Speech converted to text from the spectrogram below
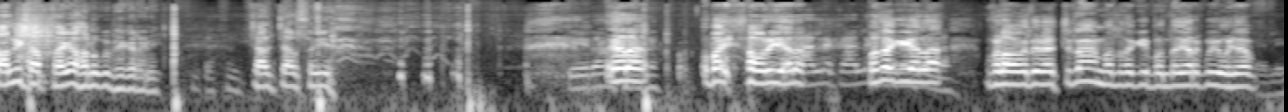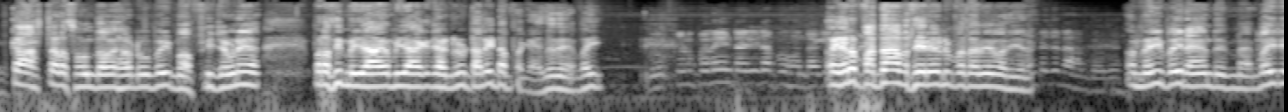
ਤਾਲੀ ਟੱਪ ਹੈਗਾ ਸਾਨੂੰ ਕੋਈ ਫਿਕਰ ਨਹੀਂ। ਚੱਲ ਚੱਲ ਸਹੀ ਤੇਰਾ ਯਾਰ ਉਹ ਬਾਈ ਸੌਰੀ ਯਾਰ। ਪਤਾ ਕੀ ਗੱਲ ਆ? ਵਲੌਗ ਦੇ ਵਿੱਚ ਨਾ ਮਤਲਬ ਕਿ ਬੰਦਾ ਯਾਰ ਕੋਈ ਹੋ ਜਾ ਕਾਸਟ ਵਾਲਾ ਸੁਣਦਾ ਹੋਵੇ ਸਾਨੂੰ ਬਈ ਮਾਫੀ ਚਾਹੁੰਦੇ ਆ ਪਰ ਅਸੀਂ ਮਜ਼ਾਕ ਮਜ਼ਾਕ ਜੱਟ ਨੂੰ ਟਾਲੀ ਟੱਪ ਕਹਿ ਦਿੰਦੇ ਆ ਬਾਈ ਲੋਕਾਂ ਨੂੰ ਪਤਾ ਨਹੀਂ ਟਾਲੀ ਟੱਪ ਹੁੰਦਾ ਉਹ ਯਾਰ ਪਤਾ ਬਥੇਰੇ ਨੂੰ ਪਤਾ ਮਰ ਕਿ ਉਹ ਨਹੀਂ ਬਾਈ ਰਹਿਣ ਦੇ ਮੈਂ ਬਾਈ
